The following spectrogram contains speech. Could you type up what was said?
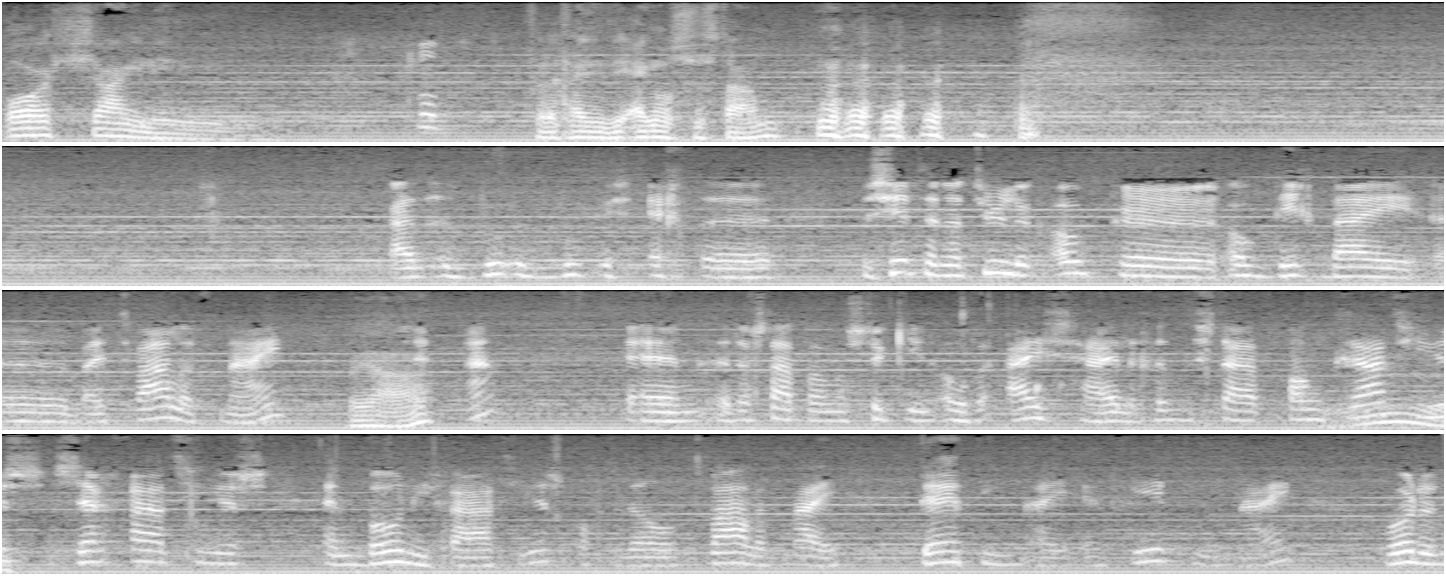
or shining. klopt. Voor degenen die Engels verstaan. Ja, het, het boek, het boek is echt... eh, we zitten natuurlijk ook, eh, ook dichtbij eh, bij 12 mei. ja, Ja. En eh, daar staat dan een stukje in over ijsheiligen. Er staat Pancratius, Servatius en Bonifatius, oftewel 12 mei, 13 mei en 14 mei, worden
